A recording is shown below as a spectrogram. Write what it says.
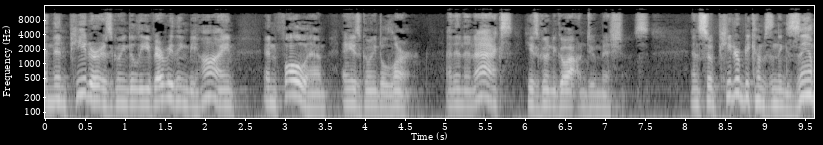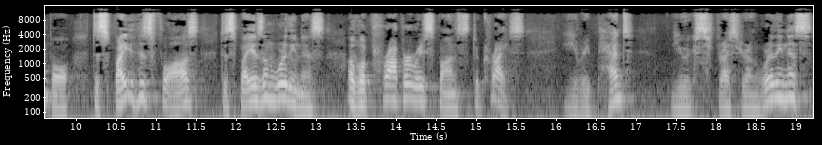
And then Peter is going to leave everything behind and follow him, and he's going to learn. And then in Acts, he's going to go out and do missions. And so Peter becomes an example, despite his flaws, despite his unworthiness, of a proper response to Christ. You repent, you express your unworthiness,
